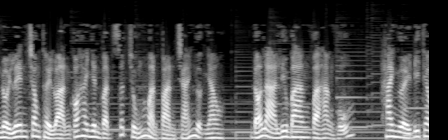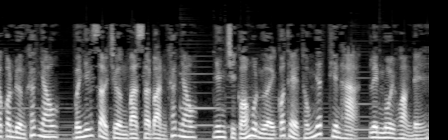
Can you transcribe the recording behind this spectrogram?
Nổi lên trong thời loạn có hai nhân vật xuất chúng hoàn toàn trái ngược nhau. Đó là Lưu Bang và Hạng Vũ. Hai người đi theo con đường khác nhau, với những sở trường và sở đoàn khác nhau, nhưng chỉ có một người có thể thống nhất thiên hạ, lên ngôi hoàng đế.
